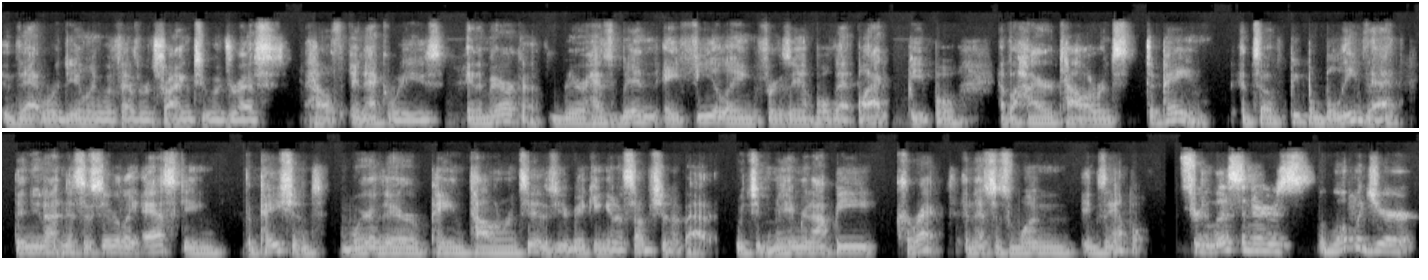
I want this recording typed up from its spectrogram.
that we're dealing with as we're trying to address health inequities in America. There has been a feeling, for example, that Black people have a higher tolerance to pain. And so if people believe that, then you're not necessarily asking the patient where their pain tolerance is. You're making an assumption about it, which may or may not be correct. And that's just one example for listeners, what would your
